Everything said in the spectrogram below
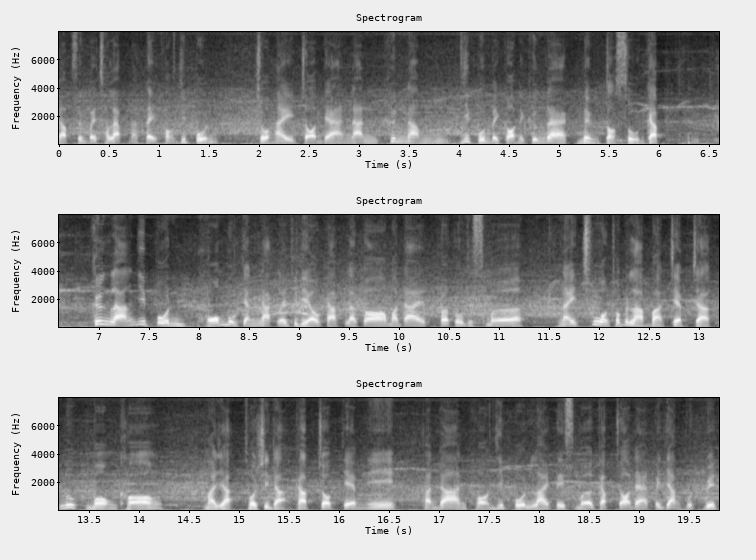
ครับซึ่งไปฉลับนักเตะของญี่ปุ่นช่วยให้จอร์แดนนั้นขึ้นนำญี่ปุ่นไปก่อนในครึ่งแรก 1 ต่อ 0 ครับครึ่งหลังญี่ปุ่นโหมบุกอย่างหนักเลยทีเดียวครับ แล้วก็มาได้ประตูเสมอ ในช่วงทดเวลาบาดเจ็บจากลูกมงของมายะโทชิดะครับ จบเกมนี้ทางด้านของญี่ปุ่นไล่ตีเสมอกับจอร์แดนไปอย่างบุดวิด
